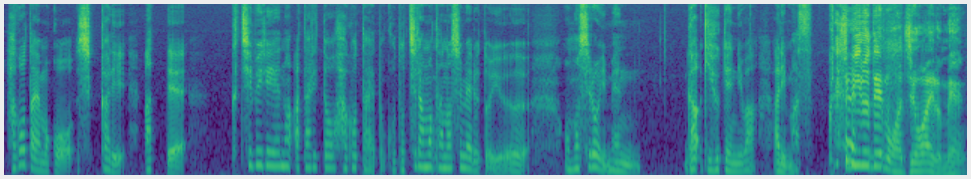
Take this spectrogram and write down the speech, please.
歯ごたえもこうしっかりあって唇への当たりと歯ごたえとこうどちらも楽しめるという面白い麺が岐阜県にはあります。唇でも味わえる麺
